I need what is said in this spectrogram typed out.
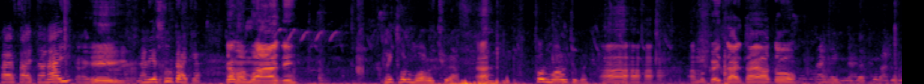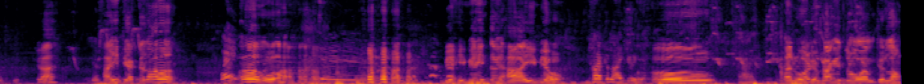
પાસે સાય તણાઈ અને એ છૂટા થયા. કેમ હમણાં આવ્યા હતી? ભાઈ થોડું મોડું છું આ હા? થોડું મોડું છું બધું હા હા હા હા. આમ કઈ તાર થાય આ તો. હા? હા એ ટ્રેક્ટર આવે. ઓહ બેહી બેહી તમે હા એ બેહો. થાક લાગ્યો. ઓ. અને વડ્યો ખાવી જો એમ કેટલા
